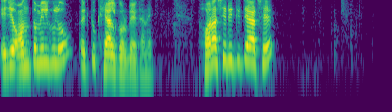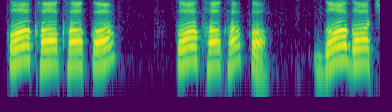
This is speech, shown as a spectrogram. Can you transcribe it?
এই যে অন্তমিলগুলো একটু খেয়াল করবে এখানে। ফরাসি রীতিতে আছে, ক, খ খ, ক ক, খ খ, ক, গ গ, চ,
